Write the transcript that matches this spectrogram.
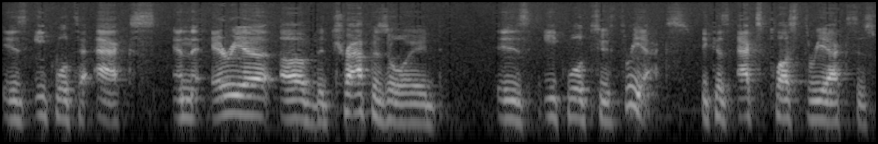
is equal to X, and the area of the trapezoid is equal to 3x because x plus 3x is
